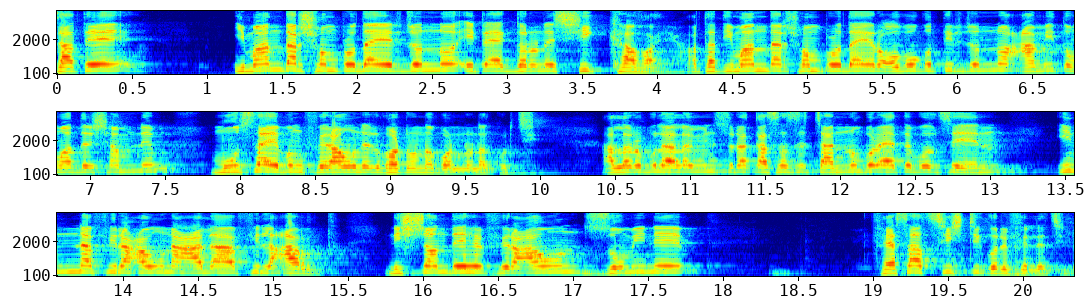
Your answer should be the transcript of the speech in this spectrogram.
যাতে ইমানদার সম্প্রদায়ের জন্য এটা এক ধরনের শিক্ষা হয়। অর্থাৎ ইমানদার সম্প্রদায়ের অবগতির জন্য আমি তোমাদের সামনে মুসা এবং ফেরাউনের ঘটনা বর্ণনা করছি। আল্লাহ রবুল আলমিন সুরা কাসাসের চার নম্বর আয়াতে বলছেন, ইন্না ফিরাউন আলা ফিল আর্দ। নিঃসন্দেহে ফিরাউন জমিনে ফ্যাসাদ সৃষ্টি করে ফেলেছিল।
